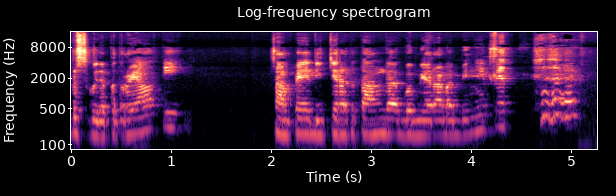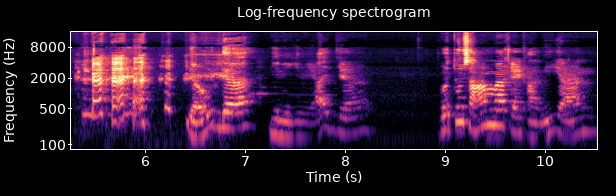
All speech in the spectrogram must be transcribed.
Terus gue dapet royalti. Sampai dikira tetangga gue merah babi ngepet ya udah gini-gini aja. Gue tuh sama kayak kalian.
